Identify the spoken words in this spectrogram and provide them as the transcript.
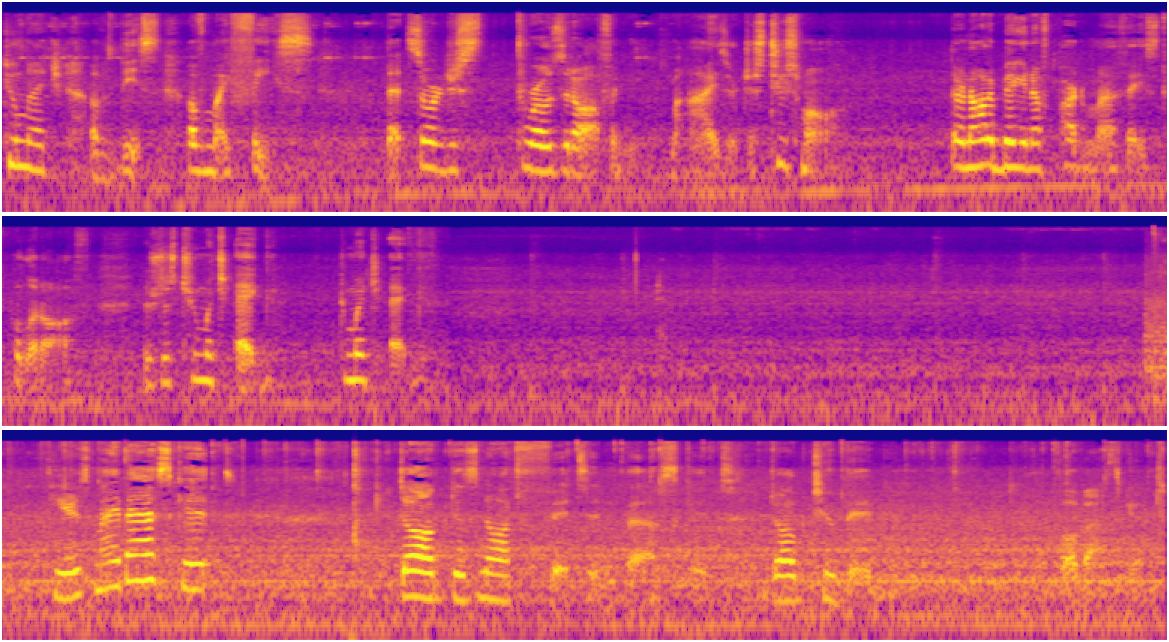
too much of this, of my face, that sort of just throws it off, and my eyes are just too small. They're not a big enough part of my face to pull it off. There's just too much egg. Too much egg. Here's my basket. Dog does not fit in basket. Dog too big for basket.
